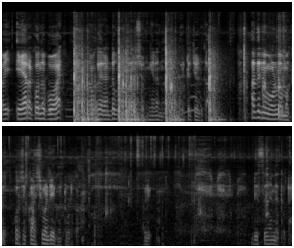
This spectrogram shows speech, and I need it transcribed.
അപ്പോൾ എയറൊക്കെ ഒന്ന് പോകാൻ നമുക്ക് രണ്ട് മൂന്ന് പ്രാവശ്യം ഇങ്ങനെ ഇട്ടിട്ടെടുക്കാം. അതിന്റെ മുകളിൽ നമുക്ക് കുറച്ച് കശുവണ്ടിയൊക്കെ ഇട്ട് കൊടുക്കാം. ഒരു ഡിസൈൻ ഇട്ടെ.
